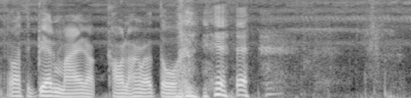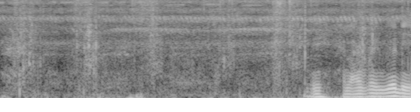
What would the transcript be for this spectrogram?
แต่ว่าสิเปลี่ยนไม้ดอกเขาหลังและโตวนี่หลังเป็นยี่นี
